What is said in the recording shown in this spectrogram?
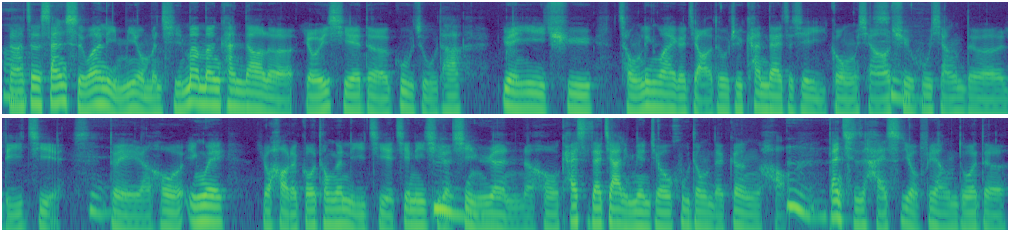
那这三十万里面，我们其实慢慢看到了有一些的雇主，他愿意去从另外一个角度去看待这些义工，想要去互相的理解。是，对，然后因为。有好的沟通跟理解，建立起了信任，嗯、然后开始在家里面就互动的更好。嗯，但其实还是有非常多的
